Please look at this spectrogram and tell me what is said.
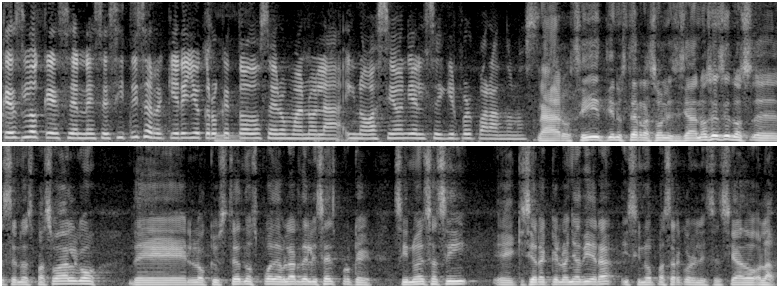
que es lo que se necesita y se requiere, yo creo que todo ser humano, la innovación y el seguir preparándonos. Claro, sí, tiene usted razón, licenciada. No sé si nos, eh, se nos pasó algo de lo que usted nos puede hablar del ICES, porque si no es así, eh, quisiera que lo añadiera y si no, pasar con el licenciado Olaf.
